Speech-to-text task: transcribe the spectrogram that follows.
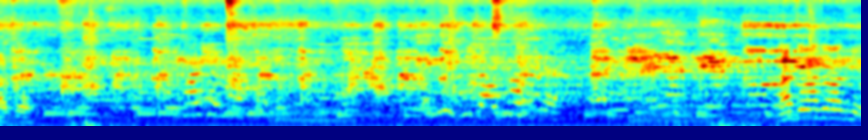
আচ্ছা মাসে, মাসে। এই যে বদমাশটা। আসো আসো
